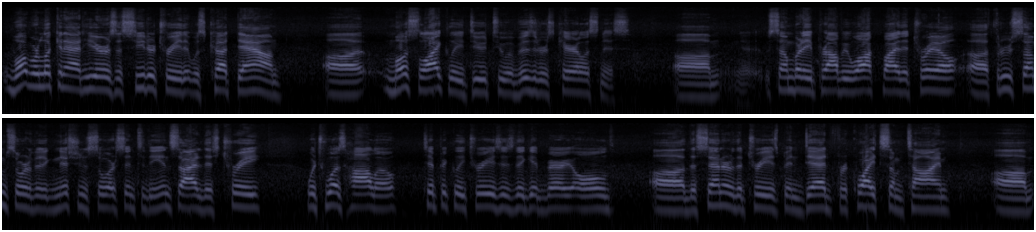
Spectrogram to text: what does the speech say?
What we're looking at here is a cedar tree that was cut down, uh, most likely due to a visitor's carelessness. Um, somebody probably walked by the trail, uh, threw some sort of ignition source into the inside of this tree, which was hollow, Typically trees, as they get very old, uh, the center of the tree has been dead for quite some time. Um,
